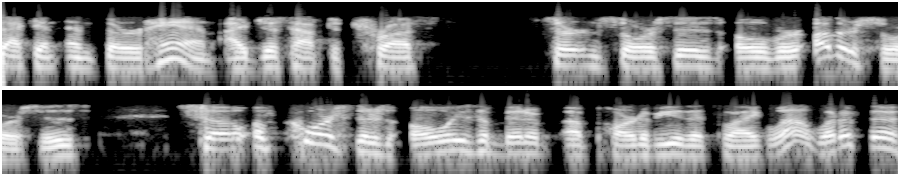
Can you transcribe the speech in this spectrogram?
second and third hand. I just have to trust certain sources over other sources. So, of course, there's always a bit of a part of you that's like, well, what if the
